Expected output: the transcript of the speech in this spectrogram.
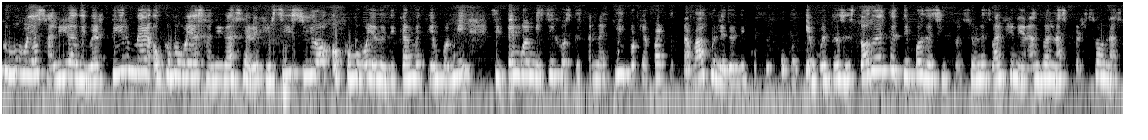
cómo voy a salir a divertirme o cómo voy a salir a hacer ejercicio o cómo voy a dedicarme tiempo a mí si tengo a mis hijos que están aquí, porque aparte trabajo y les dedico muy poco tiempo. Entonces, todo este tipo de situaciones van generando en las personas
